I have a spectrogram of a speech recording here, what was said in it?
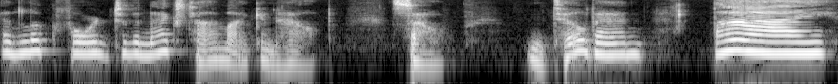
and look forward to the next time I can help. So, until then, bye!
